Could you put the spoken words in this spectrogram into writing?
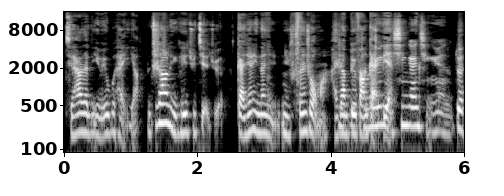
其他的理由又不太一样。职场里你可以去解决，感情里那你你分手吗？还是让对方改变有点？心甘情愿。对，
